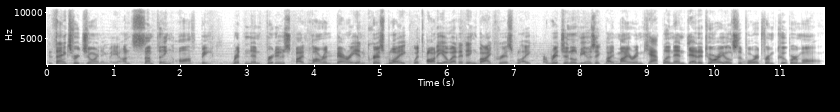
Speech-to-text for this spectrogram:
and thanks for joining me on Something Offbeat written and produced by Lauren Barry and Chris Blake, with audio editing by Chris Blake, original music by Myron Kaplan, and editorial support from Cooper Moll.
